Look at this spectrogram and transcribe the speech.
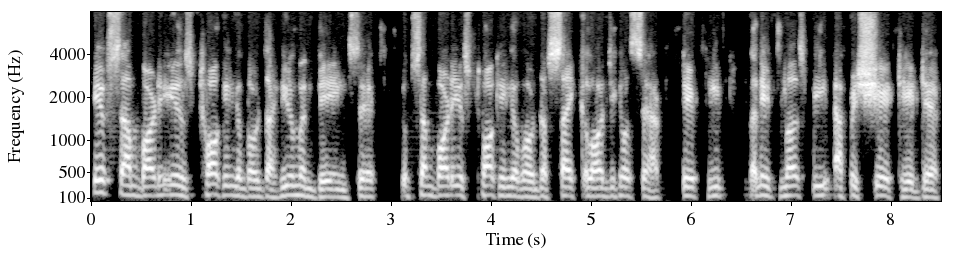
if somebody is talking about the human beings, uh, if somebody is talking about the psychological safety, then it must be appreciated.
